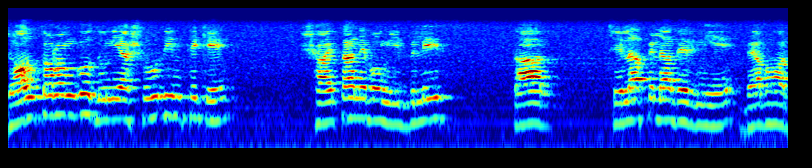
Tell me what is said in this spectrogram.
জল তরঙ্গ দুনিয়া শুরুদিন থেকে শয়তান এবং ইবলিস তার চেলাপেলাদের নিয়ে ব্যবহার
